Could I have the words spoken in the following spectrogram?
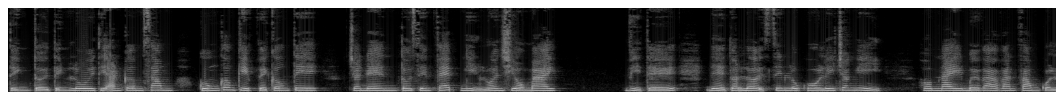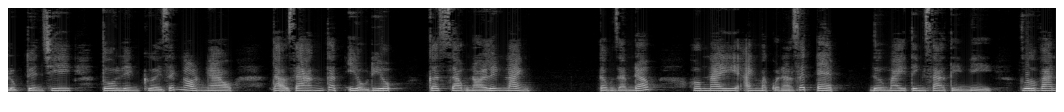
Tính tới tính lui thì ăn cơm xong cũng không kịp về công ty, cho nên tôi xin phép nghỉ luôn chiều mai. Vì thế, để thuận lợi xin Lục Hồ Ly cho nghỉ, hôm nay mới vào văn phòng của Lục Tuyển Chi, tôi liền cười rất ngọt ngào, tạo dáng thật yểu điệu, cất giọng nói linh lảnh. Tổng giám đốc, hôm nay anh mặc quần áo rất đẹp, đường may tinh xảo tỉ mỉ, vừa vặn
